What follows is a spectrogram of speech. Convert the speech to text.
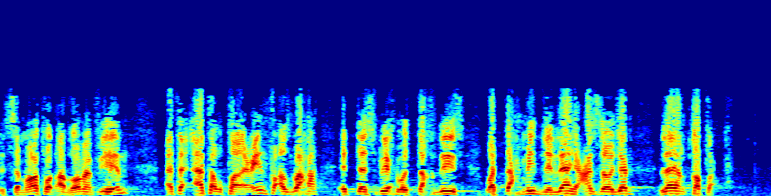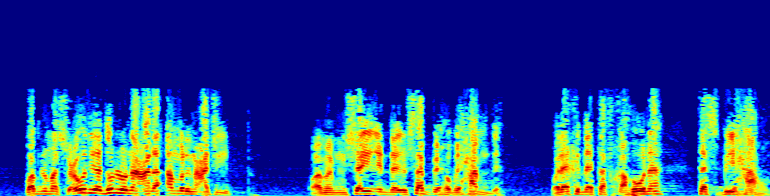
السماوات والأرض. ومن فيهن؟ أتوا طائعين فأصبح التسبيح والتقديس والتحميد لله عز وجل لا ينقطع. وابن مسعود يدلنا على أمر عجيب وما من شيء الا يسبح بحمده ولكن لا تفقهون تسبيحهم.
